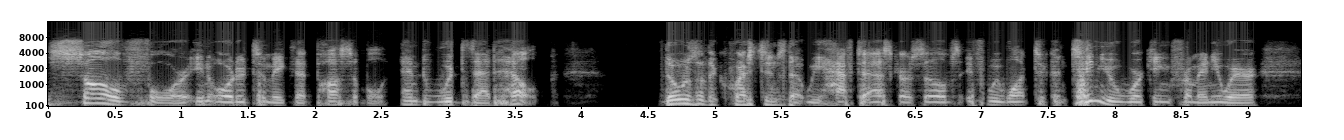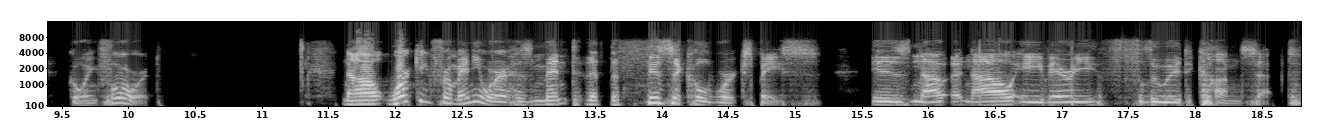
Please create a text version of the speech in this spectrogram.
solve for in order to make that possible? And would that help? Those are the questions that we have to ask ourselves if we want to continue working from anywhere going forward. Now, working from anywhere has meant that the physical workspace is now, now a very fluid concept.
